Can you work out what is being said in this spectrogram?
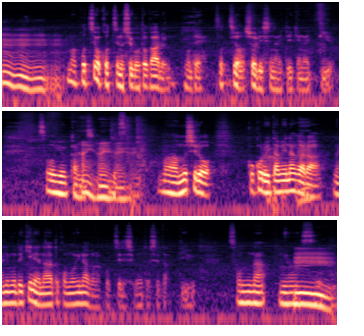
うんうんうんまあ、こっちはこっちの仕事があるのでそっちを処理しないといけないっていうそういううん感じですね、はいはいはいはい。まあむしろ心痛めながら何もできねえなとか思いながらこっちで仕事してたっていうそんなニュアうンん。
